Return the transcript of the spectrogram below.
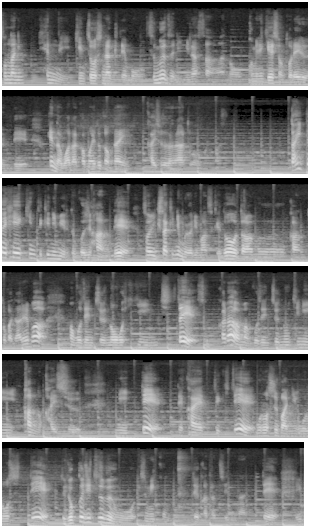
そんなに変に緊張しなくてもスムーズに皆さんあのコミュニケーション取れるんで変なわだかまりとかもない会社だなとは思います。大体平均的に見ると5時半でその行き先にもよりますけどドラム缶とかであれば、まあ、午前中納品してそこからま午前中のうちに缶の回収に行ってで帰ってきて卸場に卸して翌日分を積み込むっていう形になって一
